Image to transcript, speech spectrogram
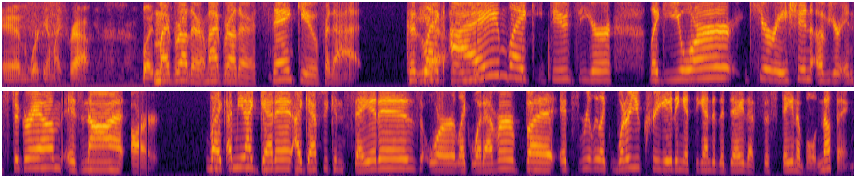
and working on my craft. But my brother, my brother, thank you for that. Cause yeah. like I'm like, dudes, your like your curation of your Instagram is not art. Like, I mean, I get it. I guess we can say it is, or like whatever. But it's really like, what are you creating at the end of the day that's sustainable? Nothing.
